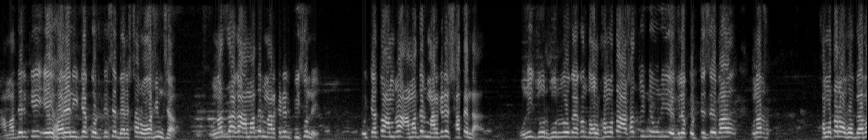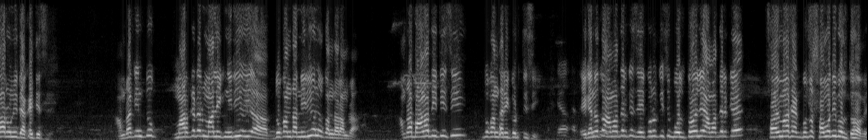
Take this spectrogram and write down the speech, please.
আমাদেরকে এই হয়রানিটা করতেছে ব্যারিস্টার ওয়াসিম সাহেব ওনার জায়গা আমাদের মার্কেটের পিছনে। ওইটা তো আমরা আমাদের মার্কেটের সাথে না। উনি জোরপূর্বক এখন দল ক্ষমতা আসার জন্য উনি এগুলো করতেছে বা ওনার ক্ষমতার অপব্যবহার উনি দেখাইতেছে। আমরা কিন্তু মার্কেটের মালিক, নিরীহ দোকানদার নিরীহ দোকানদার আমরা। আমরা বানা দিতেছি, দোকানদারি করতেছি। এখানে তো আমাদেরকে যে কোনো কিছু বলতে হলে আমাদেরকে ছয় মাস, এক বছর সমাধি বলতে হবে।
